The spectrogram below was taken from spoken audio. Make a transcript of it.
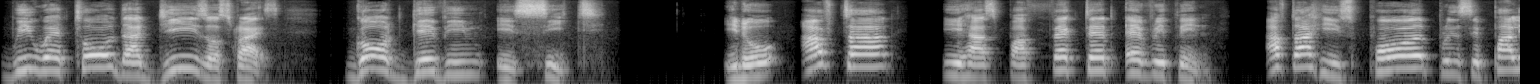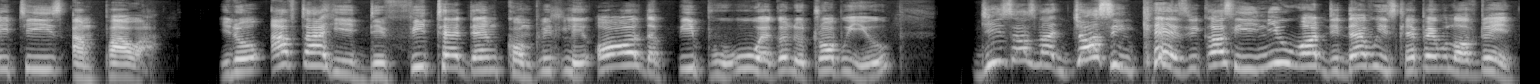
we were told that jesus christ god gave him a seat. You know after he has perfected everything after he spoiled principalities and power, you know, after he defeated them completely, all the people who were going to trouble you, Jesus, not just in case, because he knew what the devil is capable of doing.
